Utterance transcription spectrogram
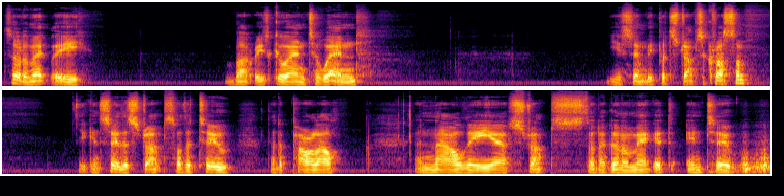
So to make the batteries go end to end you simply put straps across them. You can see the straps are the two that are parallel. And now the uh, straps that are going to make it into.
